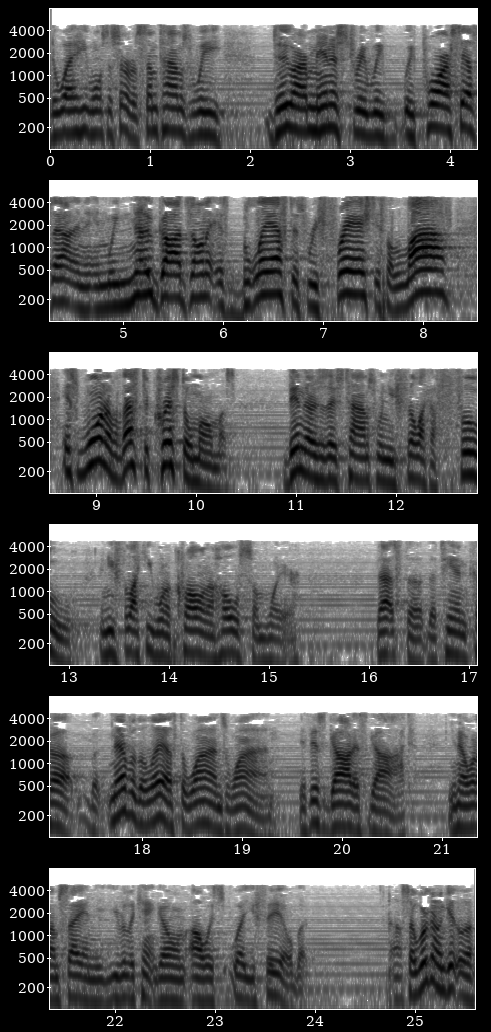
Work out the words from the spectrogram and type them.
the way He wants to serve us. Sometimes we do our ministry, we, we pour ourselves out, and, and we know God's on it. It's blessed, it's refreshed, it's alive, it's wonderful. That's the crystal moments. Then there's those times when you feel like a fool and you feel like you want to crawl in a hole somewhere. That's the, the tin cup. But nevertheless, the wine's wine. If it's God, it's God. You know what I'm saying? You really can't go on always way you feel. But uh, so we're going to get the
